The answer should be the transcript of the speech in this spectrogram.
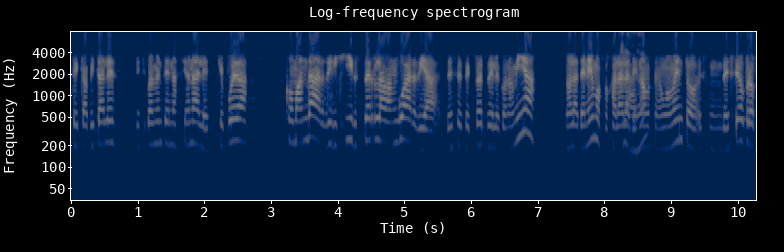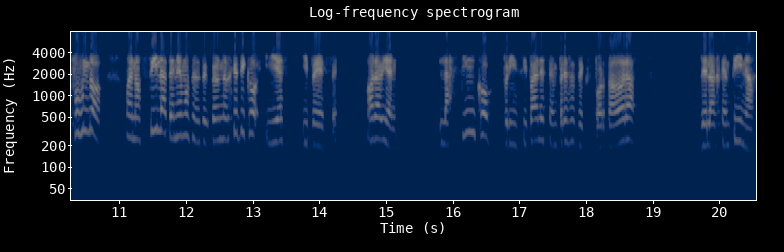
de capitales principalmente nacionales que pueda comandar, dirigir, ser la vanguardia de ese sector de la economía, no la tenemos, ojalá la tengamos en un momento, es un deseo profundo. Bueno, sí la tenemos en el sector energético y es IPF. Ahora bien, las cinco principales empresas exportadoras de la Argentina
